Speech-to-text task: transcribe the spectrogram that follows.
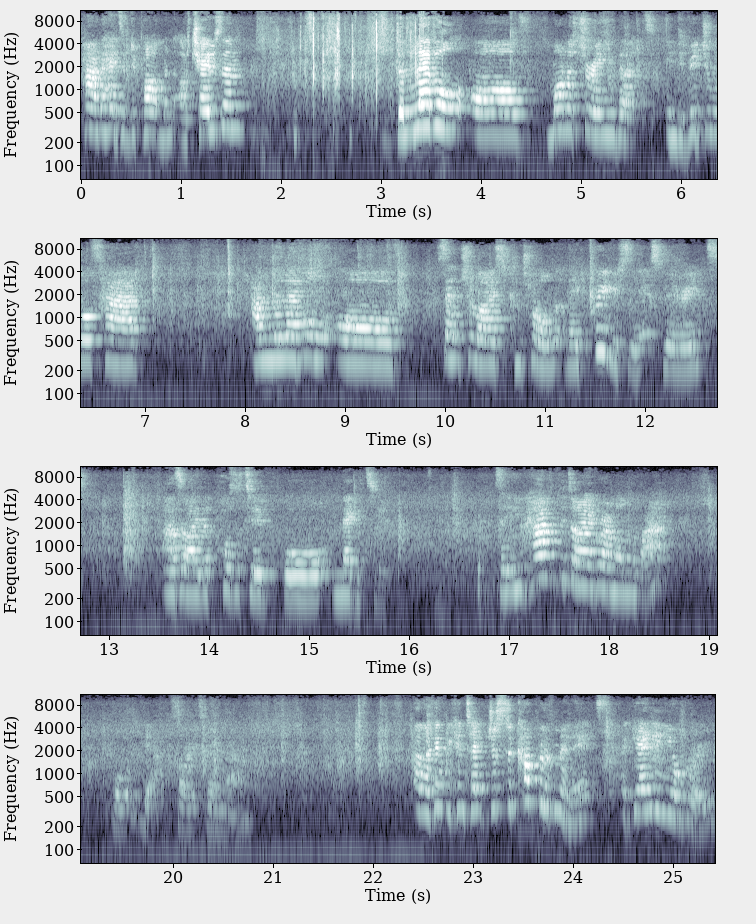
how the heads of department are chosen, the level of monitoring that individuals have, and the level of centralised control that they previously experienced as either positive or negative. So you have the diagram on the back, or yeah, sorry, it's going down. And I think we can take just a couple of minutes, again in your group,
